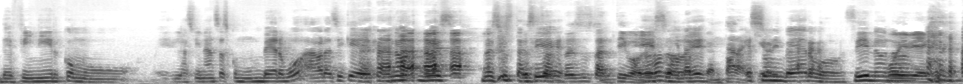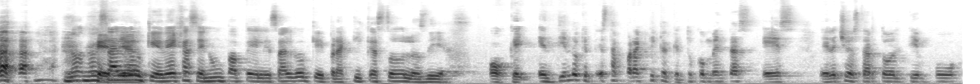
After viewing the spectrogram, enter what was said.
definir como las finanzas como un verbo, ahora sí que no, es, no es sustantivo. No es sustantivo, Eso, eh, es un verbo, sí, no, Muy bien. no, no es algo que dejas en un papel, es algo que practicas todos los días. Ok, entiendo que esta práctica que tú comentas es el hecho de estar todo el tiempo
